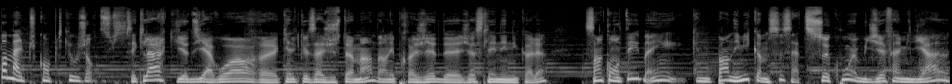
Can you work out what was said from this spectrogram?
pas mal plus compliqué aujourd'hui. C'est clair qu'il y a dû y avoir euh, quelques ajustements dans les projets de Jocelyne et Nicolas. Sans compter ben, qu'une pandémie comme ça, ça te secoue un budget familial.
